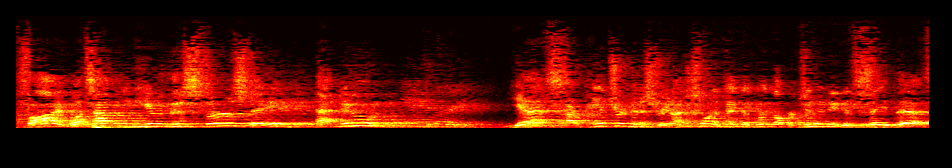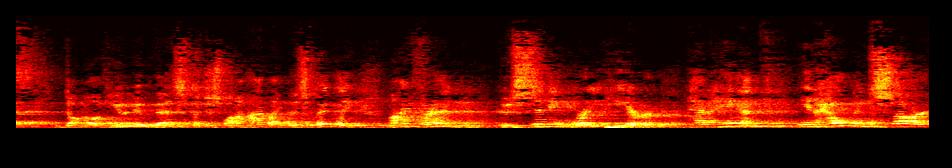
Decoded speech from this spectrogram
five. What's happening here this Thursday at noon? Yes, our pantry ministry. And I just want to take a quick opportunity to say this. Don't know if you do this, but just want to highlight this quickly. My friend who's sitting right here had a hand in helping start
